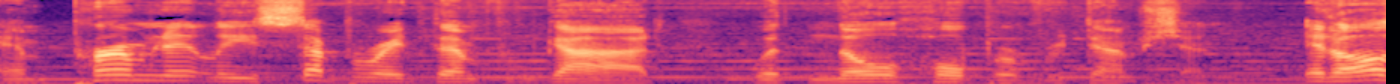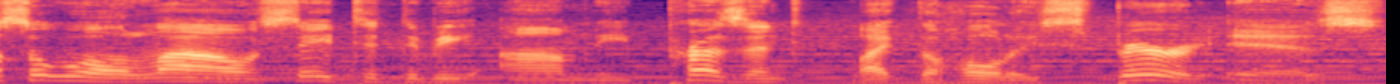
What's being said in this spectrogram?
and permanently separate them from God with no hope of redemption. It also will allow Satan to be omnipresent, like the Holy Spirit is,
